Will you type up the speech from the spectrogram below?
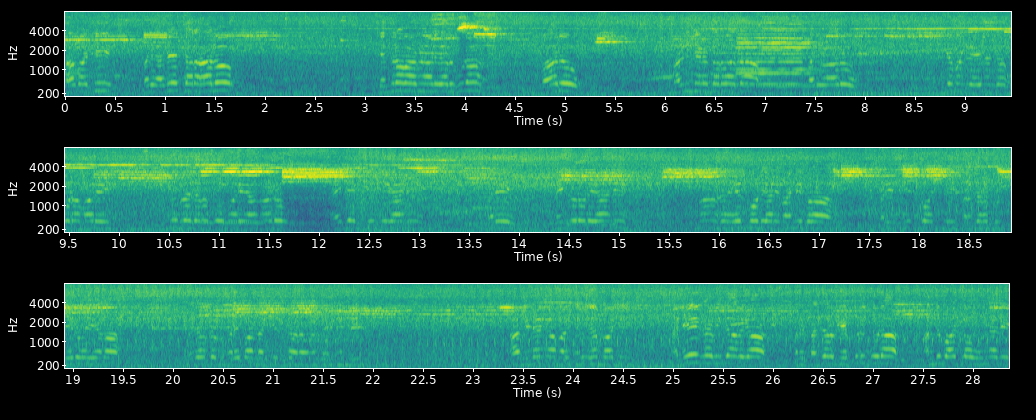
కాబట్టి మరి అదే తరహాలో చంద్రబాబు నాయుడు గారు కూడా వారు మరణించిన తర్వాత మరి వారు ముఖ్యమంత్రి అయినాక కూడా మరి హిందూ ప్రజలకు మరి ఆనాడు హైటెక్ సిటీ కానీ మరి బెంగళూరు కానీ ఎయిర్పోర్ట్ కానీ ఇవన్నీ కూడా మరి తీసుకొచ్చి ప్రజలకు చేరువయ్యేలా ప్రజలకు పరిపాలన తీసుకురావడం జరిగింది. ఆ విధంగా మరి తెలుగుదేశం పార్టీ అనేక విధాలుగా మరి ప్రజలకు ఎప్పుడు కూడా అందుబాటులో ఉన్నది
